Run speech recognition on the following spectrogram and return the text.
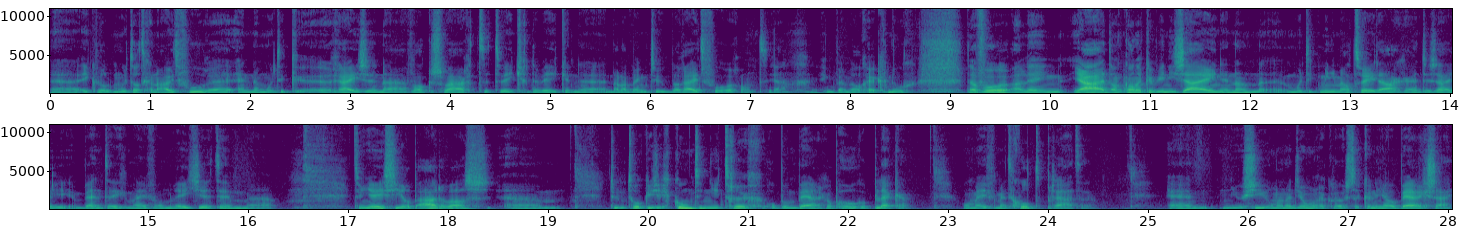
eh, ik wil, moet dat gaan uitvoeren. En dan moet ik eh, reizen naar Valkenswaard twee keer in de week. En eh, nou, daar ben ik natuurlijk bereid voor. Want ja, ik ben wel gek genoeg daarvoor. Alleen, ja, dan kan ik er weer niet zijn. En dan moet ik minimaal twee dagen. En toen zei Ben tegen mij van, weet je Tim... toen Jezus hier op aarde was... ehm, toen trok hij zich continu terug op een berg, op hoge plekken. Om even met God te praten. En Nieuw Sion en het jongerenklooster kunnen jouw berg zijn.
